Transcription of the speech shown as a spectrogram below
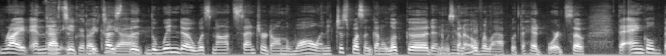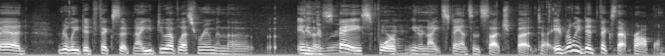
right. And then That's a it good because idea. the the window was not centered on the wall, and it just wasn't going to look good, and it was going Mm-hmm. to overlap with the headboard. So the angled bed really did fix it. Now you do have less room in the in, In the, the room. Mm-hmm. space for you know nightstands and such, but uh, it really did fix that problem.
